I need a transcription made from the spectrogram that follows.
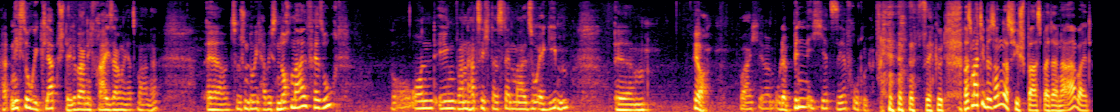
Hat nicht so geklappt, Stelle war nicht frei, sagen wir jetzt mal. Ne? Äh, zwischendurch habe ich es nochmal versucht und irgendwann hat sich das dann mal so ergeben. Ähm, ja, war ich oder bin ich jetzt sehr froh drüber. sehr gut. Was macht dir besonders viel Spaß bei deiner Arbeit?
